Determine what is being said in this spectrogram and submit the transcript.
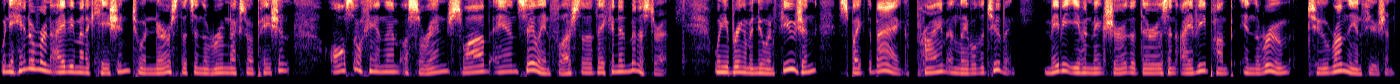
When you hand over an IV medication to a nurse that's in the room next to a patient, also hand them a syringe, swab, and saline flush so that they can administer it. When you bring them a new infusion, spike the bag, prime and label the tubing. Maybe even make sure that there is an IV pump in the room to run the infusion.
